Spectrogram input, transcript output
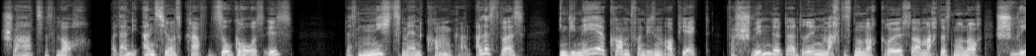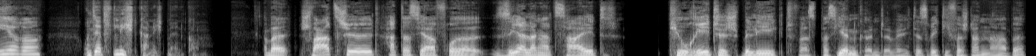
schwarzes Loch, weil dann die Anziehungskraft so groß ist, dass nichts mehr entkommen kann. Alles, was in die Nähe kommt von diesem Objekt, verschwindet da drin, macht es nur noch größer, macht es nur noch schwerer und selbst Licht kann nicht mehr entkommen. Aber Schwarzschild hat das ja vor sehr langer Zeit theoretisch belegt, was passieren könnte, wenn ich das richtig verstanden habe.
